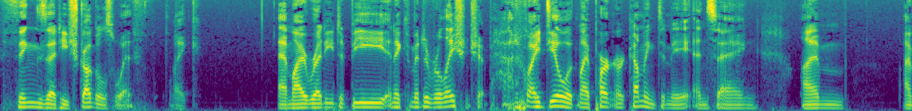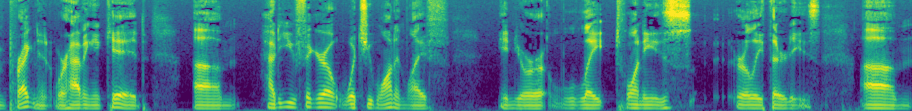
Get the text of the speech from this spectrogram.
things that he struggles with like am i ready to be in a committed relationship? How do i deal with my partner coming to me and saying i'm i'm pregnant we're having a kid. Um, how do you figure out what you want in life in your late 20s early 30s um,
